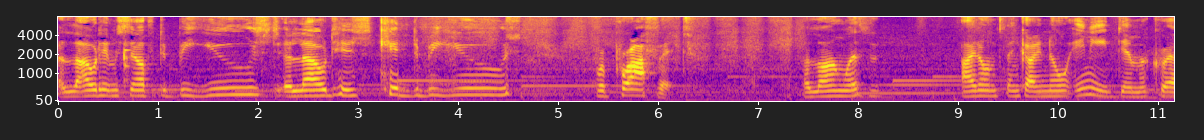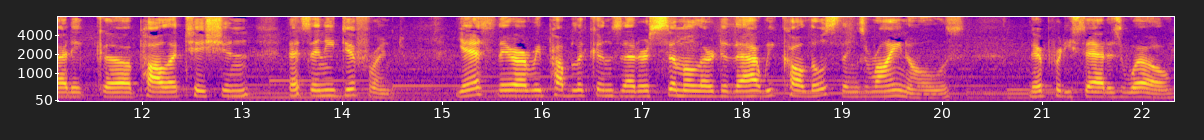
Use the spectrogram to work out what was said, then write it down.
allowed himself to be used, allowed his kid to be used for profit. Along with, I don't think I know any Democratic uh, politician that's any different. Yes, there are Republicans that are similar to that. We call those things RINOs. They're pretty sad as well.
